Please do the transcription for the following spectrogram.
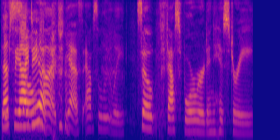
that's there's the so idea. Much. yes, absolutely. So, fast forward in history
